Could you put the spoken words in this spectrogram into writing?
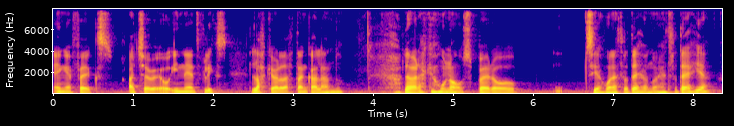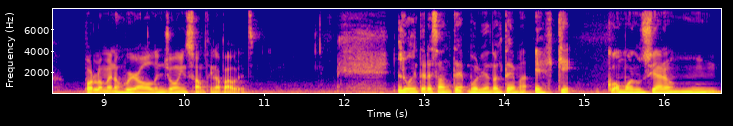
en HBO y Netflix las que verdad están calando. La verdad es que es un os, pero si es buena estrategia o no es estrategia, por lo menos we're all enjoying something about it. Lo interesante, volviendo al tema, es que como anunciaron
